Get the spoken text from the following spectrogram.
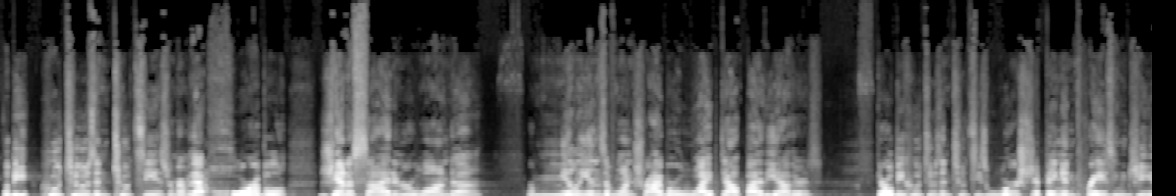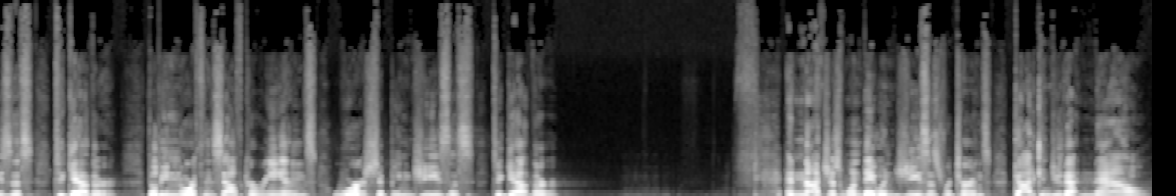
There'll be Hutus and Tutsis. Remember that horrible genocide in Rwanda where millions of one tribe were wiped out by the others? There will be Hutus and Tutsis worshiping and praising Jesus together. There'll be North and South Koreans worshiping Jesus together. And not just one day when Jesus returns, God can do that now.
